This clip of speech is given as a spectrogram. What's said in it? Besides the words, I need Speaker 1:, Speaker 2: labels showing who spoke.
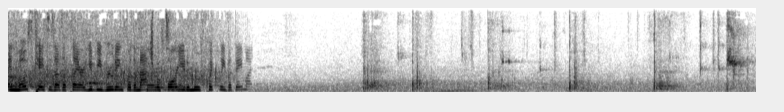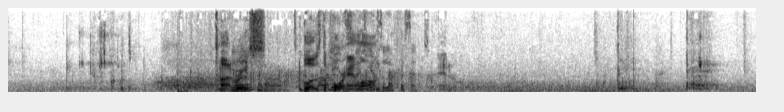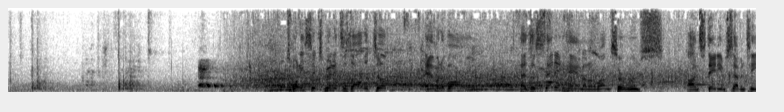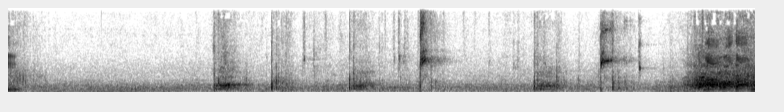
Speaker 1: in most cases as a player, you'd be rooting for the match before you to move quickly, but they might.
Speaker 2: Uh, Rus blows the forehand long. And 26 minutes is all it took. Emma Navarro has a set in hand on Arantxa Rus on Stadium 17. Ah, well done.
